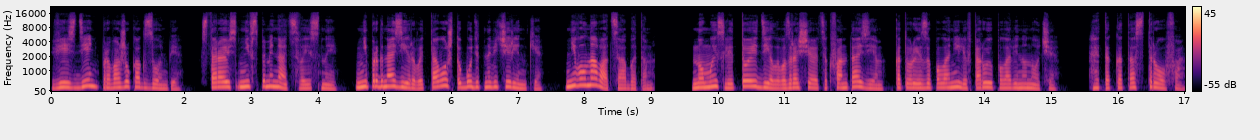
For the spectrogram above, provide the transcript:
Весь день провожу как зомби. Стараюсь не вспоминать свои сны, не прогнозировать того, что будет на вечеринке, не волноваться об этом. Но мысли то и дело возвращаются к фантазиям, которые заполонили вторую половину ночи. Это катастрофа,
